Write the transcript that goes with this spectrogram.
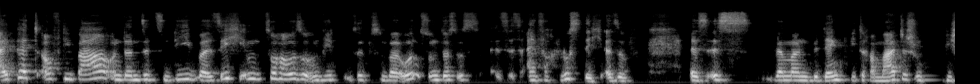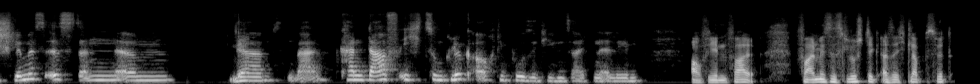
iPad auf die Bar und dann sitzen die bei sich im Zuhause und wir sitzen bei uns und das ist, es ist einfach lustig. Also es ist, wenn man bedenkt, wie dramatisch und wie schlimm es ist, dann ähm, ja. ja, kann, darf ich zum Glück auch die positiven Seiten erleben. Auf jeden Fall. Vor allem ist es lustig, also ich glaube, es wird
